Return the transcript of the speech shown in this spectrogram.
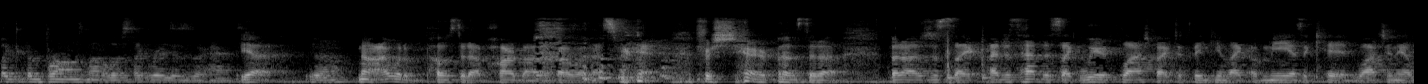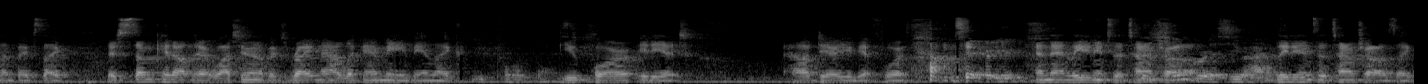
like, the bronze medalist like raises their hands. Yeah. Know. No, I would have posted up hard body if I won that sprint. For sure, posted up. But I was just like, I just had this like weird flashback to thinking like of me as a kid watching the Olympics. Like, there's some kid out there watching the Olympics right now, looking at me, being like, You poor bastard. "You poor idiot! How dare you get fourth? How dare you? And then leading into the The time trial, hubris you have. leading into the time trial, I was like,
